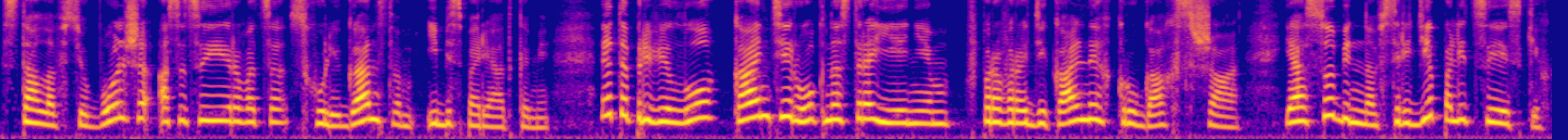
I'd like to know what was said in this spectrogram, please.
стало все больше ассоциироваться с хулиганством и беспорядками. Это привело к антирок настроениям в праворадикальных кругах США и особенно в среде полицейских,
